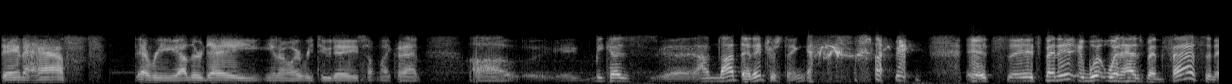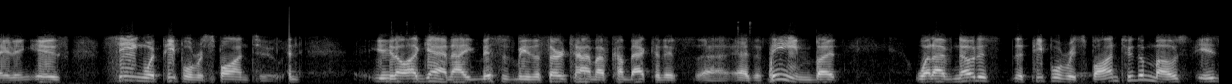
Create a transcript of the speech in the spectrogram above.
day and a half, every other day, you know, every two days, something like that. Uh, because uh, I'm not that interesting. I mean, it's it's been it, what, what has been fascinating is seeing what people respond to. And you know, again, I this is be the third time I've come back to this uh, as a theme, but what I've noticed that people respond to the most is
